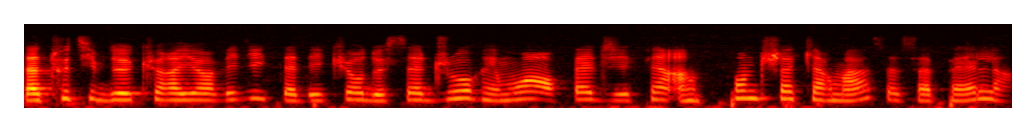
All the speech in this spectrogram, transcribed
Tu as tout type de cure ayurvédique, tu as des cures de 7 jours et moi, en fait, j'ai fait un panchakarma, ça s'appelle.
